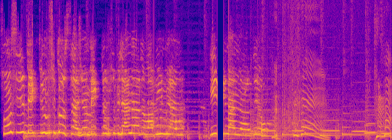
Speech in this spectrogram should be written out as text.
Sonra size bekliyormusu göstereceğim. Bekliyormusu bilenler de var, bilmeyen, 날라세요.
